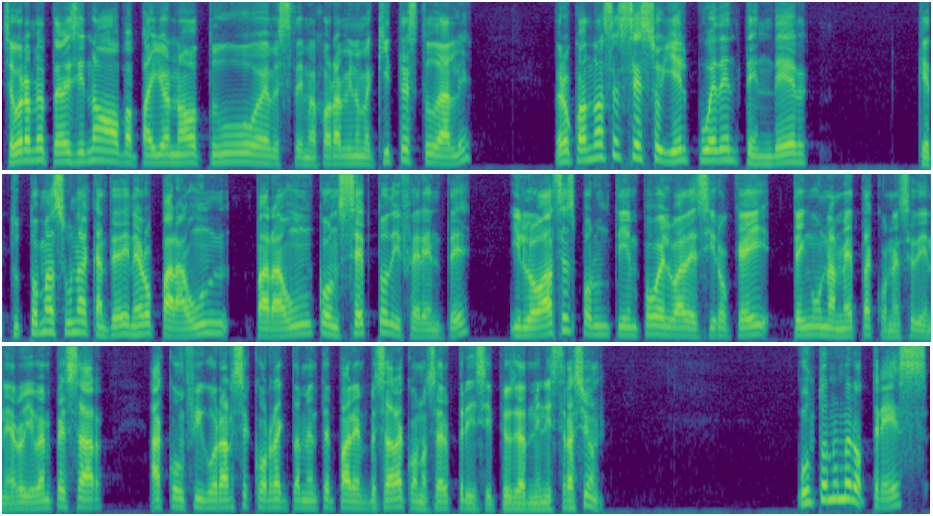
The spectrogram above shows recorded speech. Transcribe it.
Seguramente te va a decir, no, papá, yo no, tú, este, mejor a mí no me quites, tú dale. Pero cuando haces eso y él puede entender que tú tomas una cantidad de dinero para un, para un concepto diferente y lo haces por un tiempo, él va a decir, ok, tengo una meta con ese dinero y va a empezar a configurarse correctamente para empezar a conocer principios de administración. Punto número tres,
